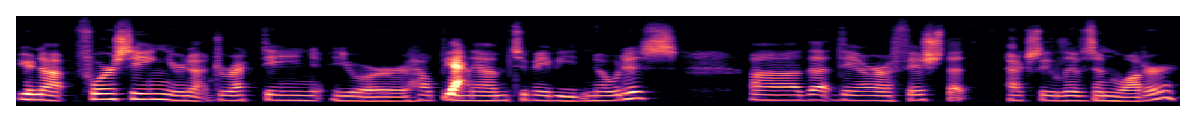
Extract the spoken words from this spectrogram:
you're not forcing, you're not directing, you're helping yeah. them to maybe notice uh, that they are a fish that actually lives in water.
